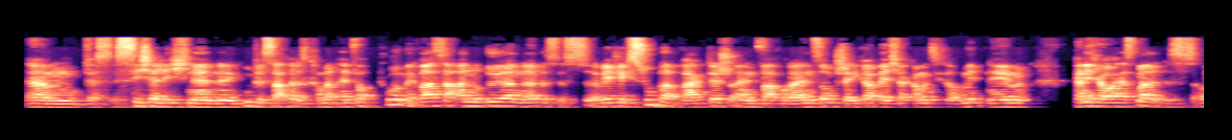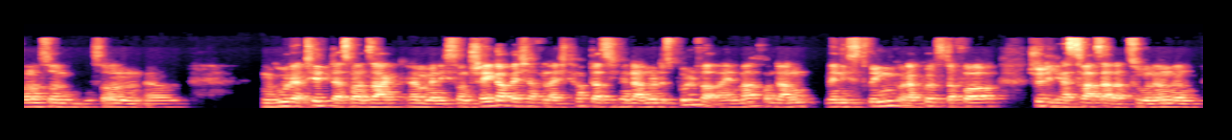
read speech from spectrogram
Ähm, das ist sicherlich eine, eine gute Sache. Das kann man einfach pur mit Wasser anrühren. Ne? Das ist wirklich super praktisch einfach. Oder in so einem Shakerbecher kann man sich auch mitnehmen. Kann ich auch erstmal, das ist auch noch so ein, so ein ähm, ein guter Tipp, dass man sagt, ähm, wenn ich so einen Shakerbecher vielleicht habe, dass ich mir da nur das Pulver reinmache und dann, wenn ich es trinke oder kurz davor, schütte ich erst Wasser dazu ne, und dann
